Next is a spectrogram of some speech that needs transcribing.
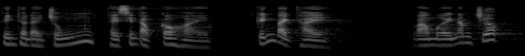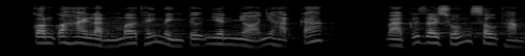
Kính thưa đại chúng, Thầy xin đọc câu hỏi. Kính bạch Thầy, vào 10 năm trước, con có hai lần mơ thấy mình tự nhiên nhỏ như hạt cát và cứ rơi xuống sâu thẳm.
